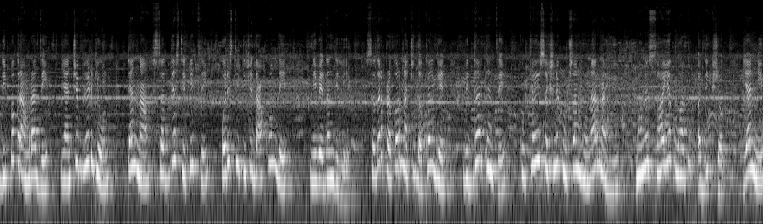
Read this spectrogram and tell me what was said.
दीपक रामराजे यांची भेट घेऊन त्यांना सद्यस्थितीचे परिस्थितीचे दाखवून देत निवेदन दिले. सदर प्रकरणाची दखल घेत विद्यार्थ्यांचे कुठलेही शैक्षणिक नुकसान होणार नाही म्हणून सहाय्यक वाहतूक अधीक्षक यांनी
